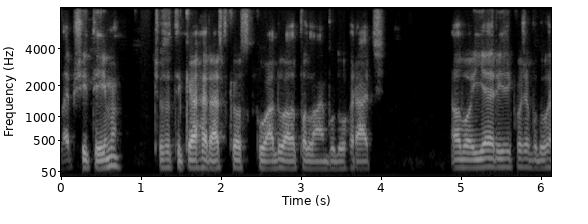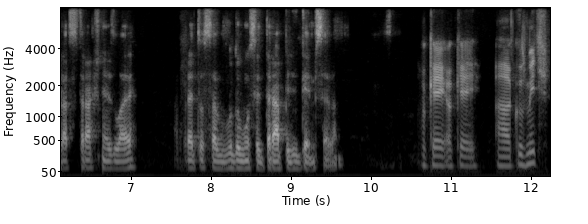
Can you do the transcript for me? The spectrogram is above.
lepší tým, čo sa týka hráčského skladu, ale podľa mňa budú hrať alebo je riziko, že budú hrať strašne zle a preto sa budú musieť trápiť v Game 7. OK, OK. A Kuzmič?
